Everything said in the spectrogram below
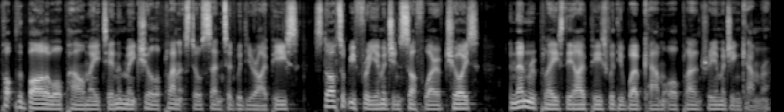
pop the Barlow or PowerMate in and make sure the planet's still centered with your eyepiece, start up your free imaging software of choice, and then replace the eyepiece with your webcam or planetary imaging camera.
